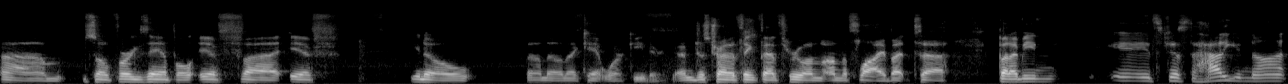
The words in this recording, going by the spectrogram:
um, so, for example, if uh, if you know, well, no, that can't work either. I'm just trying to think that through on on the fly, but uh, but I mean, it's just how do you not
